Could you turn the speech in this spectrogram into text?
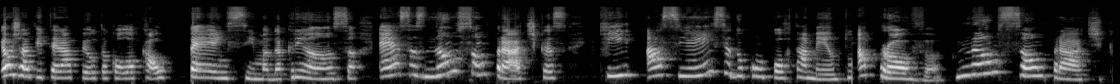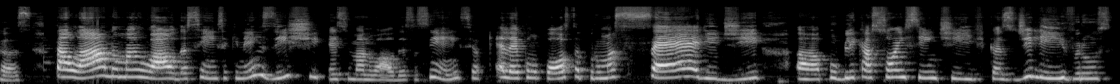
Eu já vi terapeuta colocar o pé em cima da criança. Essas não são práticas que a ciência do comportamento aprova. Não são práticas. Tá lá no manual da ciência que nem existe esse manual dessa ciência. Ela é composta por uma série de uh, publicações científicas, de livros,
